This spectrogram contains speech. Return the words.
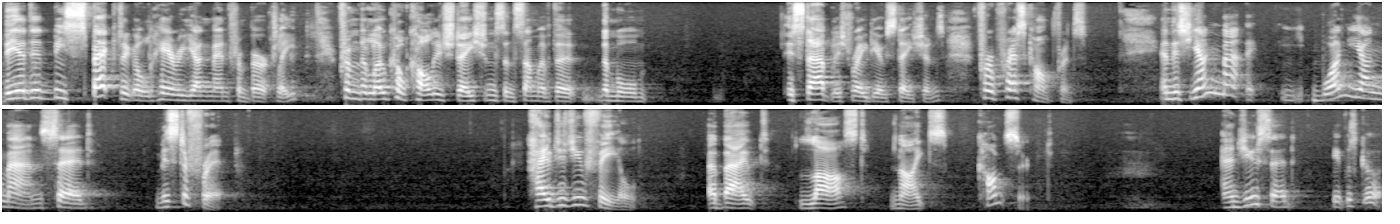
bearded, bespectacled hairy young men from Berkeley, from the local college stations and some of the, the more established radio stations for a press conference. And this young man, one young man said, Mr. Fripp, how did you feel about last night's concert. And you said it was good.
